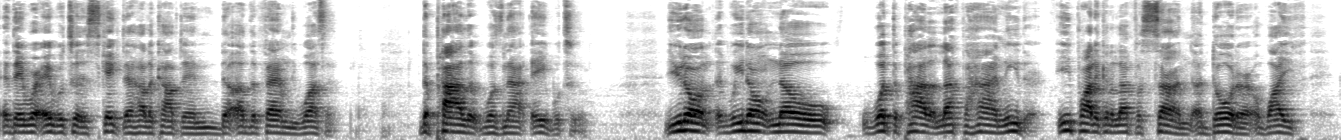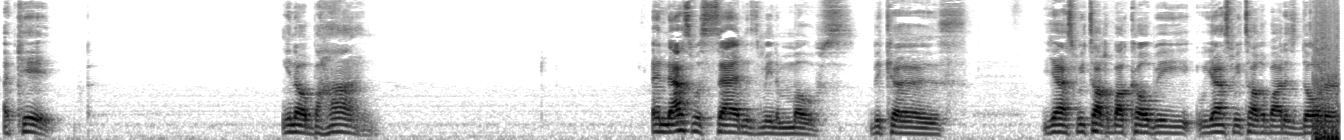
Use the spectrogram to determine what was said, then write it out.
If they were able to escape the helicopter and the other family wasn't. The pilot was not able to. You don't we don't know what the pilot left behind either. He probably could have left a son, a daughter, a wife, a kid you know, behind. And that's what saddens me the most because, yes, we talk about Kobe. Yes, we talk about his daughter.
